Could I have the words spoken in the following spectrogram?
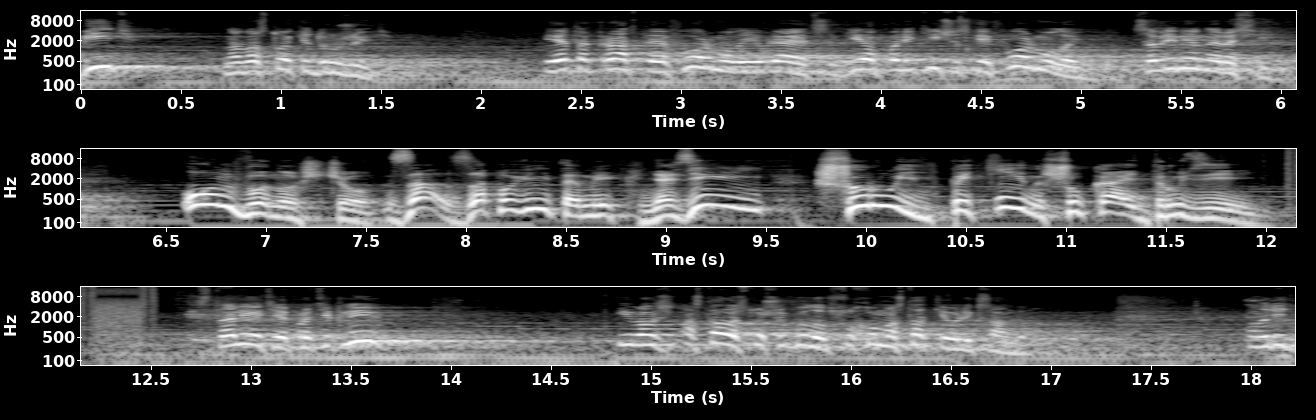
бить, на Востоке дружить. И эта краткая формула является геополитической формулой современной России. Он воно що, за заповітами князей, шуруй в Пекін, шукай друзей. Столетия протекли, и вос- осталось то, что было в сухом остатке у Александра. Он говорит,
